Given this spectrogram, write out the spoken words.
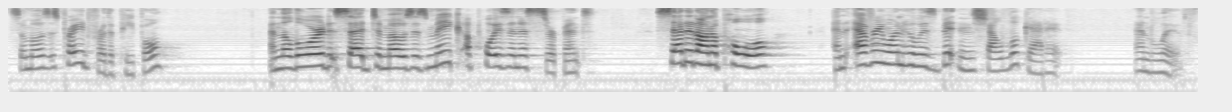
So Moses prayed for the people. And the Lord said to Moses, Make a poisonous serpent, set it on a pole and everyone who is bitten shall look at it and live.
